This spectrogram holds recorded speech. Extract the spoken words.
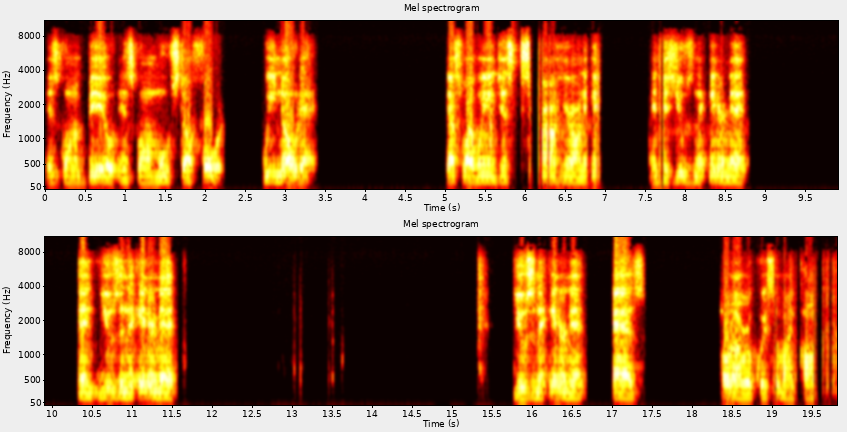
is going to build and it's going to move stuff forward. We know that. That's why we ain't just sitting around here on the internet and just using the internet and using the internet using the internet as hold on real quick somebody call me.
